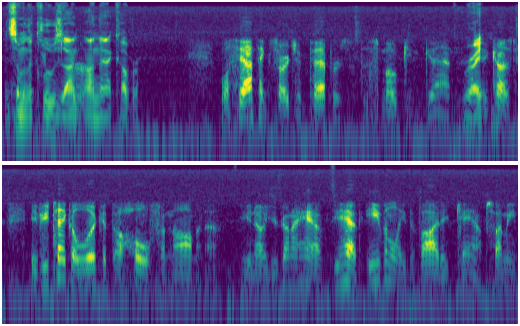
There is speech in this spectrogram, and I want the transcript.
and some of the clues on, on that cover. Well, see, I think Sergeant Pepper's is the smoking gun. Right. Because if you take a look at the whole phenomena, you know, you're going to have you have evenly divided camps. I mean,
